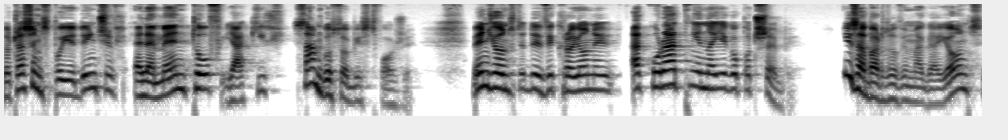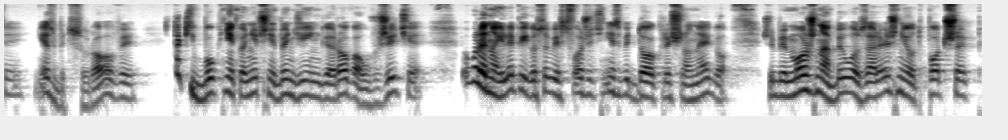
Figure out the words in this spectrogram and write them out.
to czasem z pojedynczych elementów, jakich sam go sobie stworzy. Będzie on wtedy wykrojony akuratnie na jego potrzeby. Nie za bardzo wymagający, niezbyt surowy. Taki Bóg niekoniecznie będzie ingerował w życie. W ogóle najlepiej go sobie stworzyć niezbyt dookreślonego, żeby można było zależnie od potrzeb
